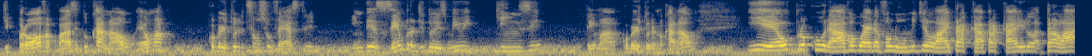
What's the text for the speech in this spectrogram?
de prova, quase, do canal, é uma cobertura de São Silvestre em dezembro de 2015. Tem uma cobertura no canal. E eu procurava o guarda-volume de lá e para cá, para cá e para lá,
